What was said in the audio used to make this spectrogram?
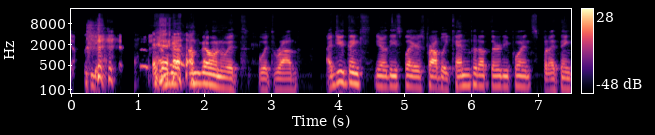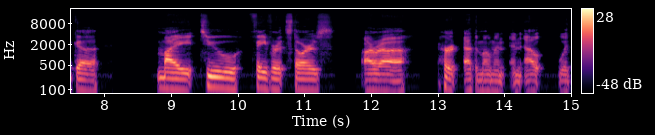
Yeah. I'm, go- I'm going with with Rob. I do think you know these players probably can put up 30 points, but I think uh my two favorite stars are uh hurt at the moment and out with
